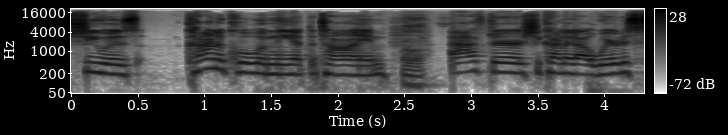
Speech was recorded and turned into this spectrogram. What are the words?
she was kind of cool with me at the time. Uh. After she kind of got weird as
